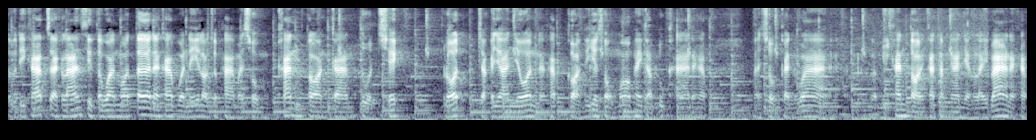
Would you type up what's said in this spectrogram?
สวัสดีครับ จากร้านสิบตะวันมอเตอร์นะครับ วันนี้เราจะพามาชมขั้นตอนการตรวจเช็ค รถจักรยานยนต์นะครับ ก่อนที่จะส่งมอบให้กับลูกค้านะครับ มาชมกันว่าเรามีขั้นตอนการทำงานอย่างไรบ้างนะครับ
